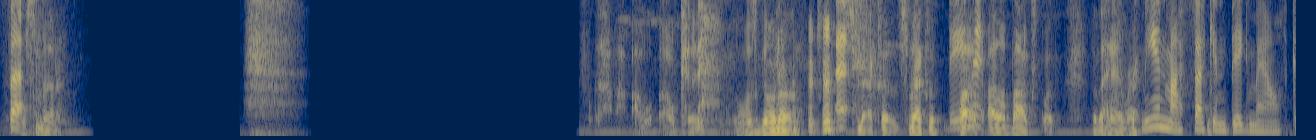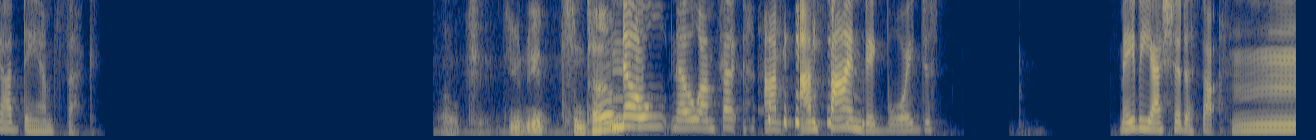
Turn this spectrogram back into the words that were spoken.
Fuck. What's the matter? Okay, what's going on? smacks a, smacks a Damn pi- it. pile of box with with a hammer. Me and my fucking big mouth. God damn fuck. Okay, do you need some time? No, no, I'm fu- I'm I'm fine, big boy. Just maybe I should have thought. Hmm.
